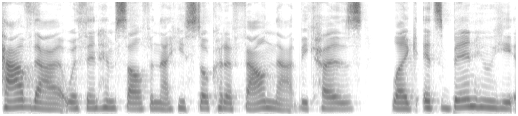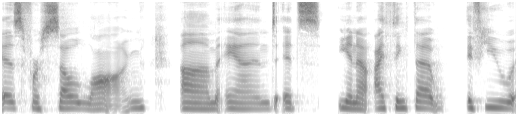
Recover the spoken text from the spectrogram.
have that within himself and that he still could have found that because like it's been who he is for so long um and it's you know i think that if you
